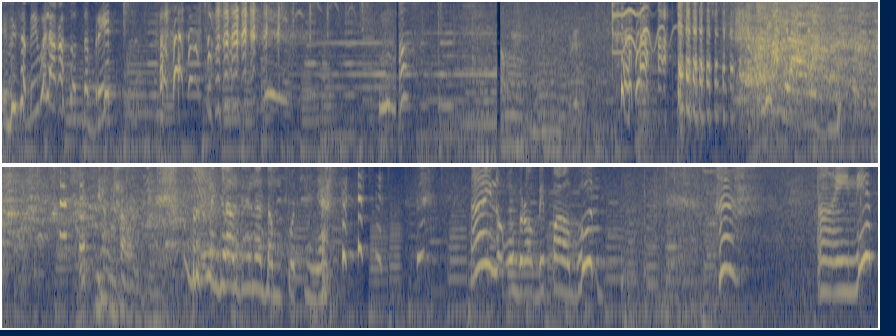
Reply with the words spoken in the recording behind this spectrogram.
Ibig sabihin, wala ka suot na brief? ah? Nag-cloud. Ba't nag-cloud yun na dampot niya? Ay, naku, grabe pagod. Ang init.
